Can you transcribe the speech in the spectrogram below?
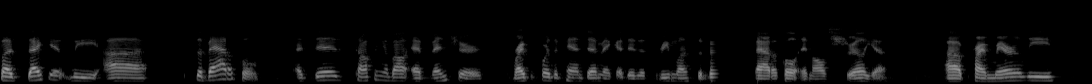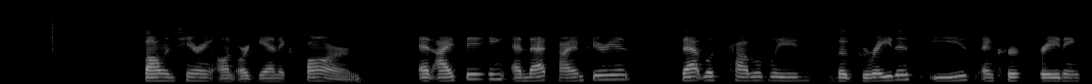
But secondly, uh, sabbaticals. I did talking about adventures right before the pandemic. I did a three month sabbatical in Australia, uh, primarily volunteering on organic farms. And I think in that time period, that was probably the greatest ease in creating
